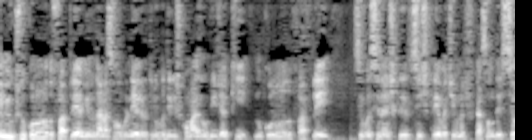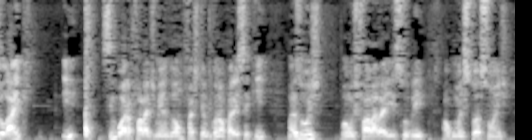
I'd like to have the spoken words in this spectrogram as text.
amigos do Coluna do Fla Play, amigos da Nação Rubro-Negra, Túlio Rodrigues com mais um vídeo aqui no Coluna do Fla Play. Se você não é inscrito, se inscreva, ative a notificação, deixe seu like e simbora falar de Mengão. Faz tempo que eu não apareço aqui, mas hoje vamos falar aí sobre algumas situações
